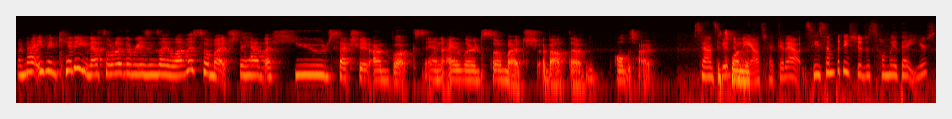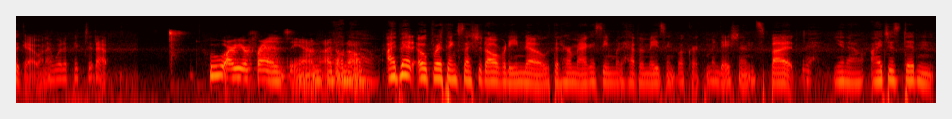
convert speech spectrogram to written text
I'm not even kidding. That's one of the reasons I love it so much. They have a huge section on books, and I learned so much about them all the time. Sounds It's good to me. of- I'll check it out. See, somebody should have told me that years ago, and I would have picked it up. Who are your friends, Anne? I don't know. Oh, I bet Oprah thinks I should already know that her magazine would have amazing book recommendations, but you know, I just didn't.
